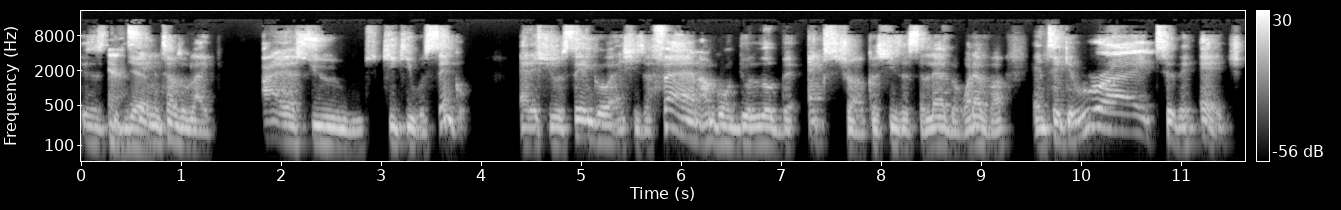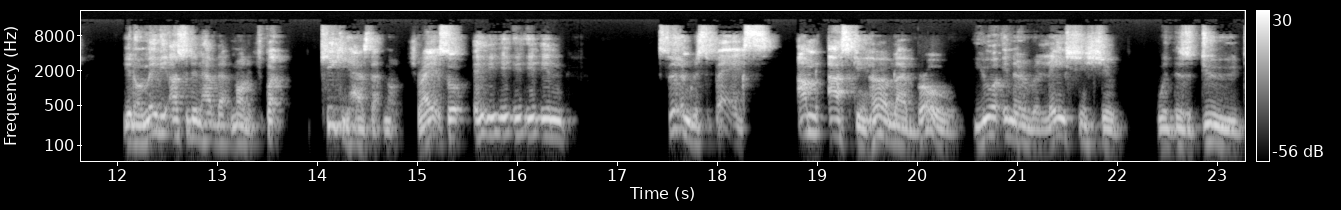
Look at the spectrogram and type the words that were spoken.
is Yeah. the Yeah. same in terms of like I assumed Keke was single and if she was single and she's a fan I'm going to do a little bit extra because she's a celeb or whatever and take it right to the edge you know maybe Usher didn't have that knowledge but Keke has that knowledge right so in certain respects I'm asking her, I'm like, bro, you're in a relationship with this dude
